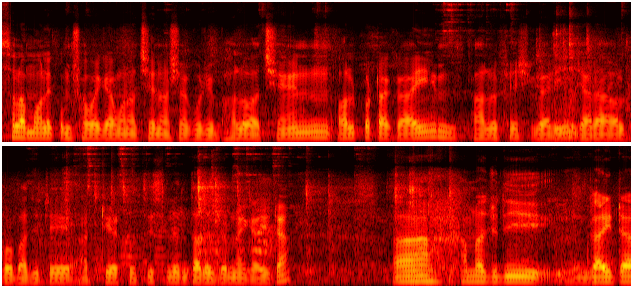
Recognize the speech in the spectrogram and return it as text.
আসসালামু আলাইকুম, সবাই কেমন আছেন? আশা করি ভালো আছেন। অল্প টাকায় ভালো, ফ্রেশ গাড়ি। যারা অল্প বাজেটে আটটিয়ার খুঁজতেছিলেন, তাদের জন্য এই গাড়িটা। আমরা যদি গাড়িটা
